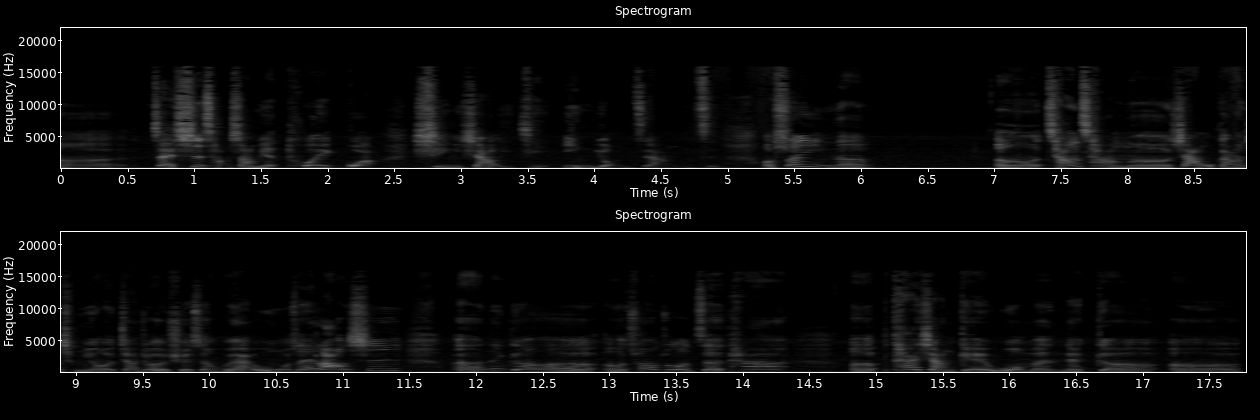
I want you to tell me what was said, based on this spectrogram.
呃在市场上面推广、行销以及应用这样子哦。所以呢，呃常常呢，像我刚刚前面有讲，就有学生会来问我说：“哎，老师，呃那个呃创作者他呃不太想给我们那个呃。”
